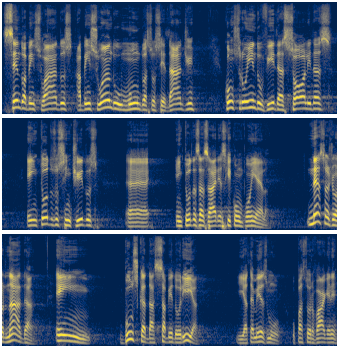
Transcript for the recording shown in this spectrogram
sendo abençoados, abençoando o mundo, a sociedade, construindo vidas sólidas em todos os sentidos é, em todas as áreas que compõem ela. Nessa jornada, em busca da sabedoria, e até mesmo o pastor Wagner,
